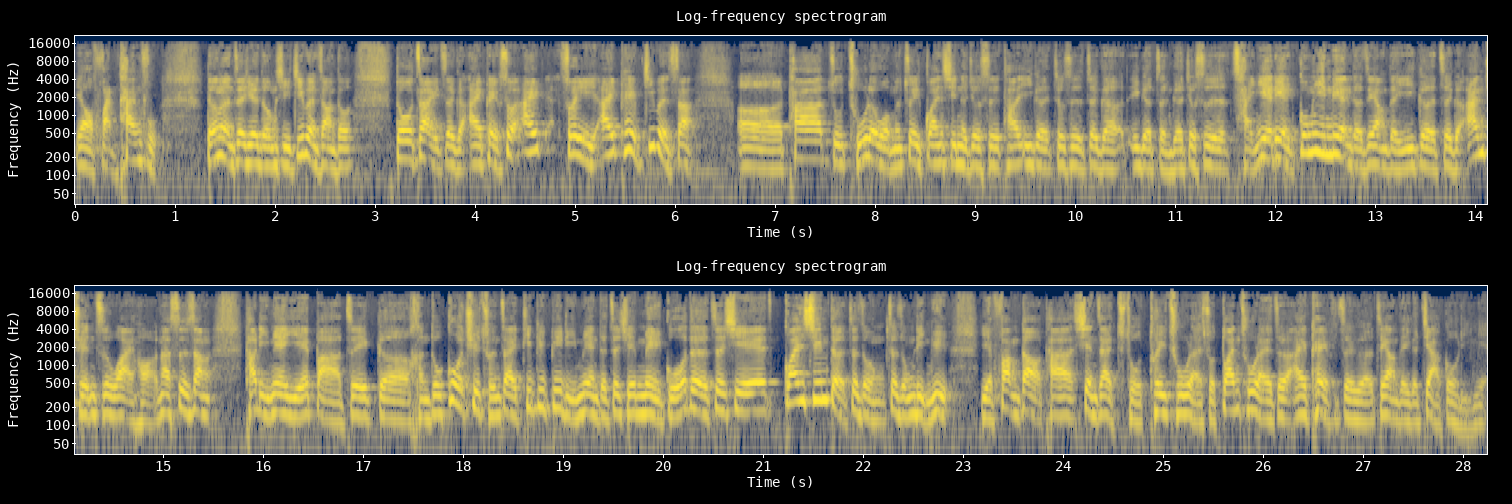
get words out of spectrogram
要反贪腐等等这些东西，基本上都都在这个 iPad，所以 I 所以 iPad 基本上。呃，它除除了我们最关心的就是它一个就是这个一个整个就是产业链供应链的这样的一个这个安全之外，哈，那事实上它里面也把这个很多过去存在 TPP 里面的这些美国的这些关心的这种这种领域，也放到它现在所推出来、所端出来这个 IPEF 这个这样的一个架构里面。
